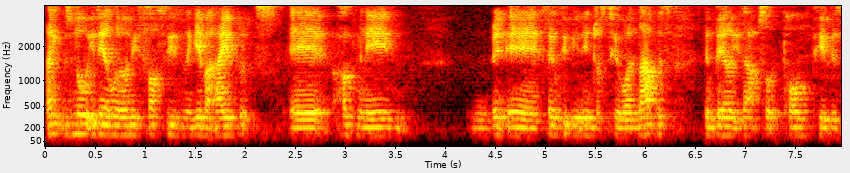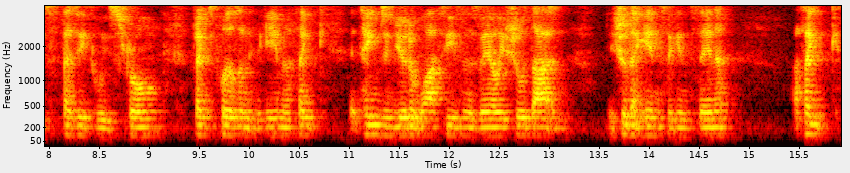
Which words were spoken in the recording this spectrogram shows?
I think it was noted early on his first season, the game at Ibrox, uh, Hogmanay uh, Celtic beat Rangers 2 1. That was Dembele's absolute pomp. He was physically strong, brings players into the game, and I think at times in Europe last season as well, he showed that, and he showed that against against Zenit. I think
